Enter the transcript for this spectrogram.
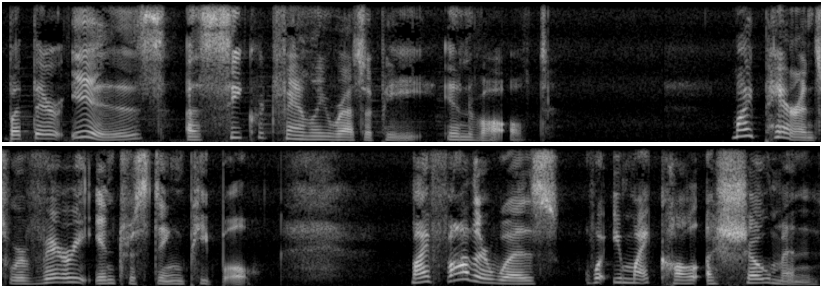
but there is a secret family recipe involved. My parents were very interesting people. My father was what you might call a showman.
